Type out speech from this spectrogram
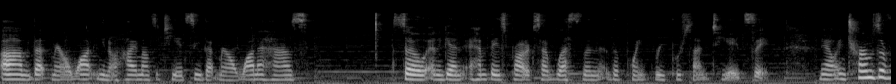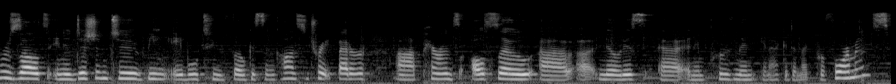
um, that marijuana, you know, high amounts of THC that marijuana has. So, and again, hemp-based products have less than the 0.3% THC. Now, in terms of results, in addition to being able to focus and concentrate better, uh, parents also uh, uh, notice uh, an improvement in academic performance.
